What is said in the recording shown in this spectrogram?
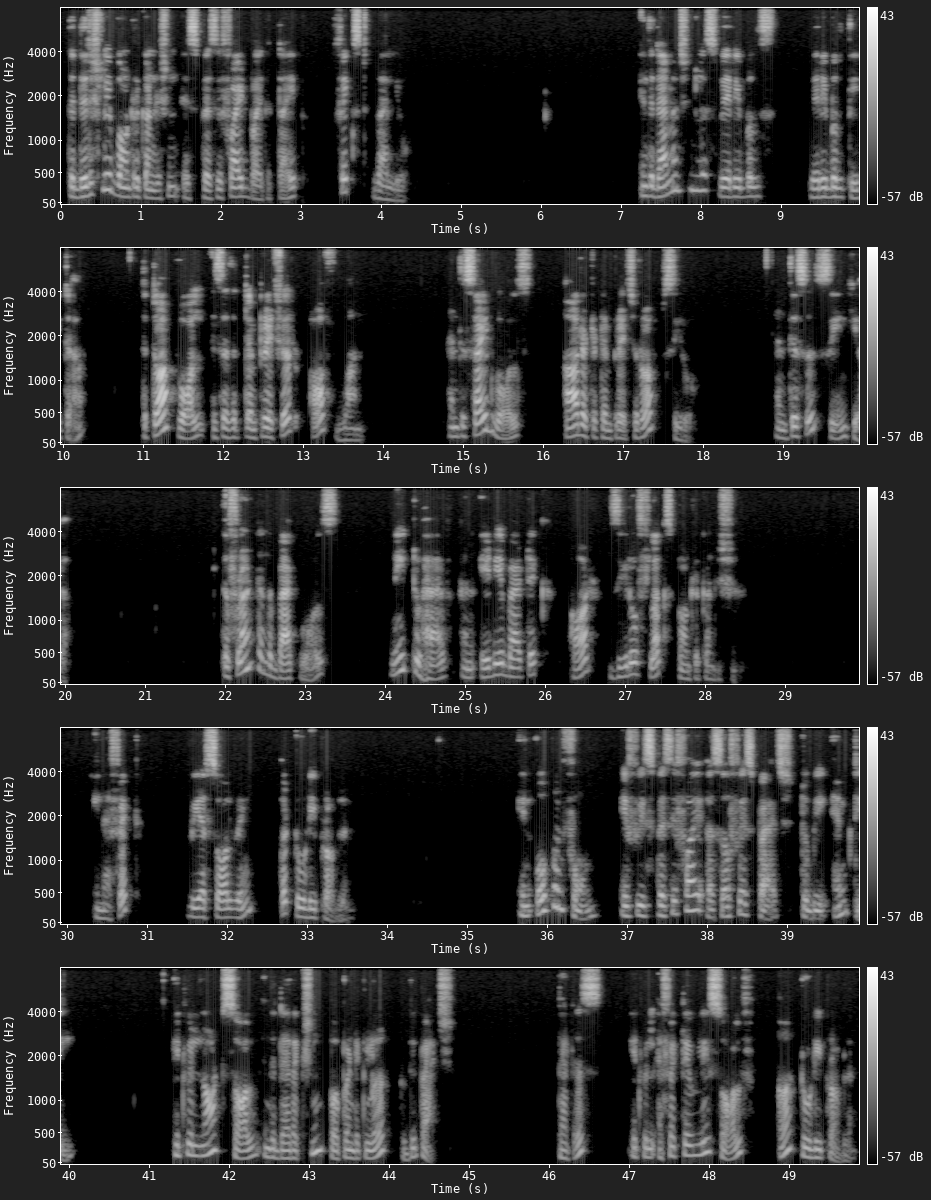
the Dirichlet boundary condition is specified by the type fixed value. In the dimensionless variables variable theta, the top wall is at a temperature of 1 and the side walls are at a temperature of 0 and this is seen here. The front and the back walls need to have an adiabatic or zero flux boundary condition. In effect, we are solving a 2D problem. In OpenFOAM, if we specify a surface patch to be empty, it will not solve in the direction perpendicular to the patch. That is, it will effectively solve a 2D problem.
